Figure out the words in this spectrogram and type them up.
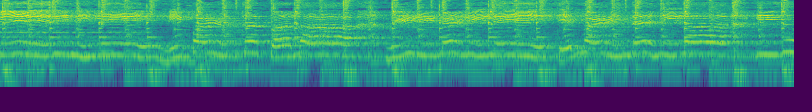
வேரினிலே நீ பழுத்த பலா விழிகளிலே தென்மழிந்த நிலா. இதோ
